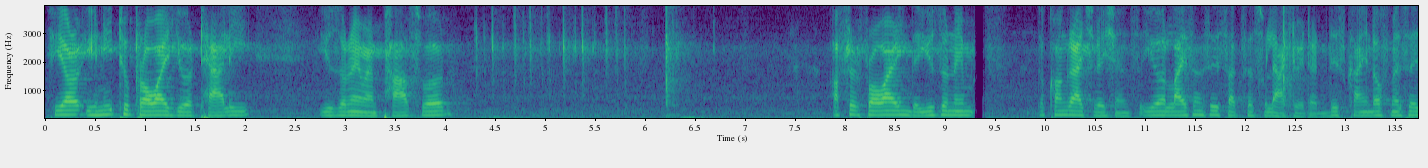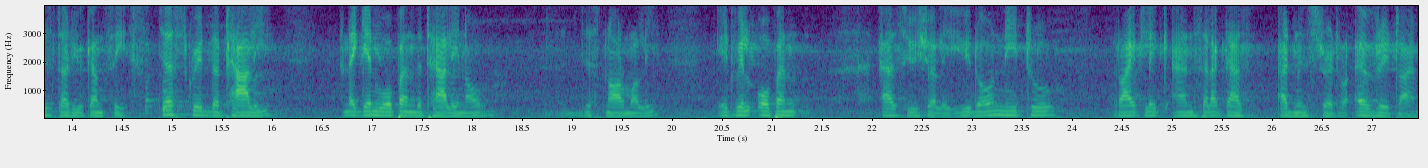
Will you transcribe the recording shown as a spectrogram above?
Here you need to provide your tally username and password. After providing the username the congratulations your license is successfully activated. This kind of message that you can see. Just quit the tally and again open the tally now just normally. It will open as usually. You don't need to right click and select as administrator every time.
